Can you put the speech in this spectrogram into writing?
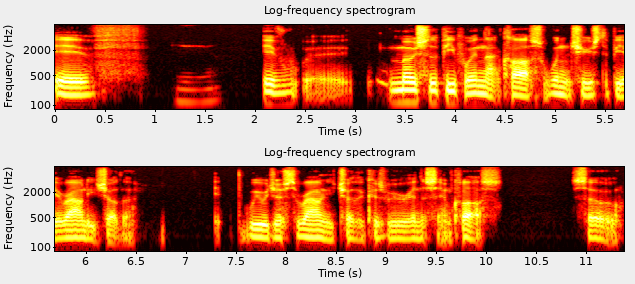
If yeah if most of the people in that class wouldn't choose to be around each other, we were just around each other because we were in the same class. So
